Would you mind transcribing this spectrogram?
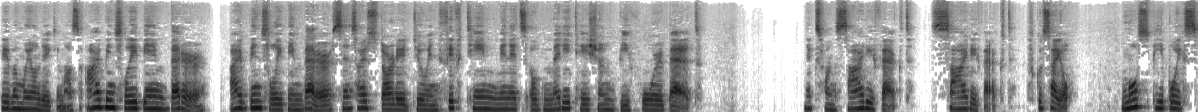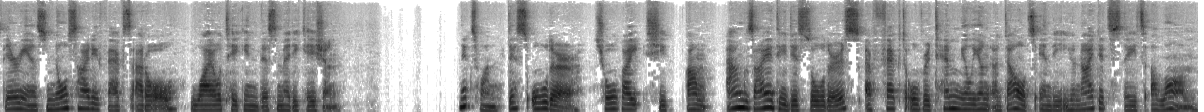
例文も読んでいきます。I've been sleeping better. I've been sleeping better since I started doing 15 minutes of meditation before bed. Next one, side effect. Side effect. 副作用。Most people experience no side effects at all while taking this medication. Next one, disorder. 障害、疾患。Anxiety disorders affect over 10 million adults in the United States alone.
